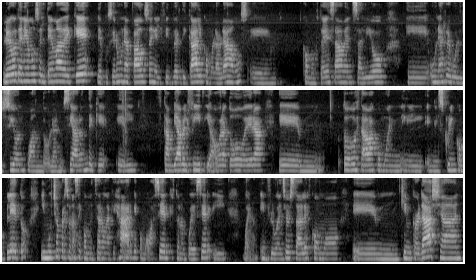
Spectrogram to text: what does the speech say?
Luego tenemos el tema de que le pusieron una pausa en el feed vertical, como lo hablábamos. Eh, como ustedes saben, salió eh, una revolución cuando lo anunciaron de que él cambiaba el feed y ahora todo era em, todo estaba como en, el, screen completo y muchas personas se comenzaron a quejar que cómo va a ser, que esto no puede ser y bueno, influencers tales como em, Kim Kardashian,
